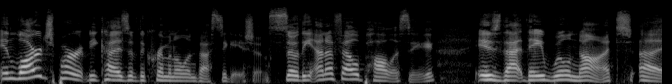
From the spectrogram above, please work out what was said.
In large part because of the criminal investigations. So the NFL policy is that they will not uh,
